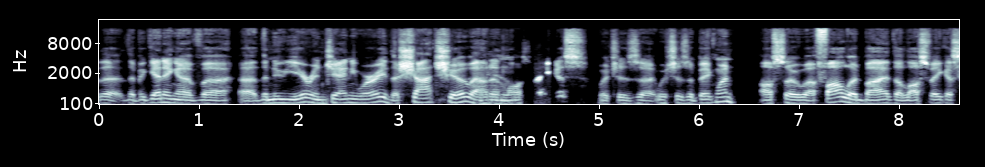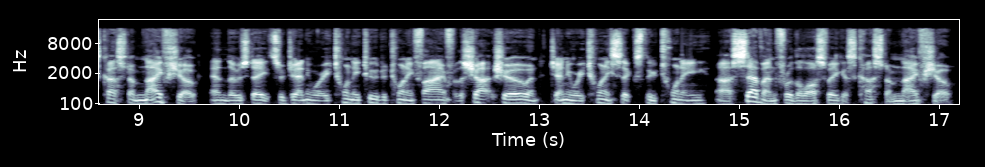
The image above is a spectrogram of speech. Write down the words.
the, the beginning of uh, uh, the new year in January, the Shot Show out yeah. in Las Vegas, which is which is a big one also uh, followed by the Las Vegas Custom Knife Show. And those dates are January 22 to 25 for the SHOT Show and January 26 through 27 for the Las Vegas Custom Knife Show.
